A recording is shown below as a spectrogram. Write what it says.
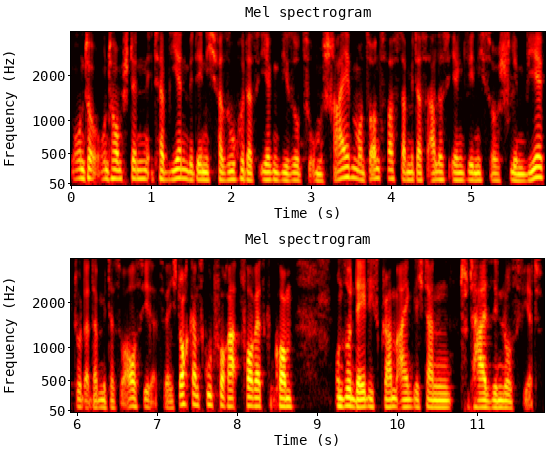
unter, unter Umständen etablieren, mit denen ich versuche, das irgendwie so zu umschreiben und sonst was, damit das alles irgendwie nicht so schlimm wirkt oder damit das so aussieht, als wäre ich doch ganz gut vor, vorwärts gekommen und so ein Daily Scrum eigentlich dann total sinnlos wird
